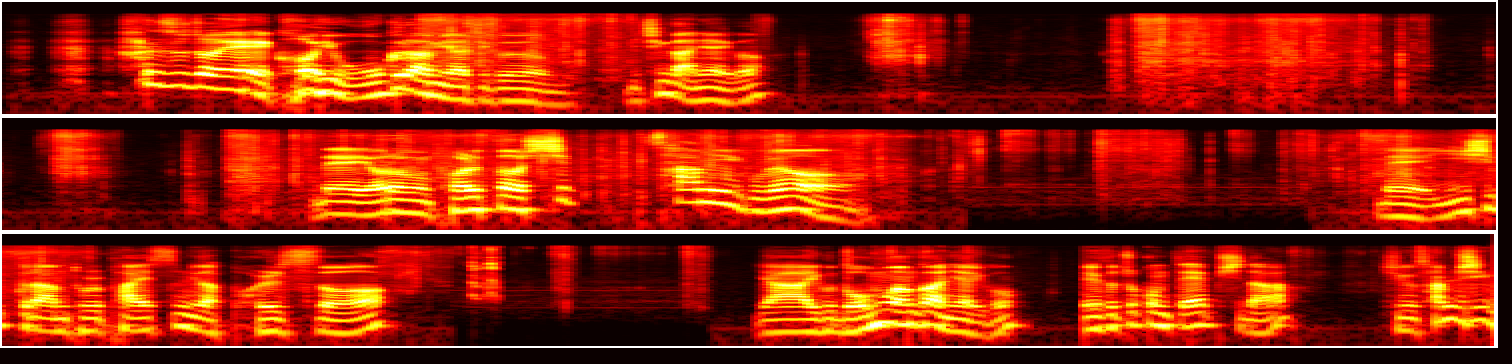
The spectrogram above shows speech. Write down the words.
한 수저에 거의 5g이야, 지금. 미친 거 아니야, 이거? 네, 여러분. 벌써 13이고요. 네, 20g 돌파했습니다. 벌써. 야, 이거 너무한 거 아니야, 이거? 여기서 조금 뗍시다. 지금 30,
